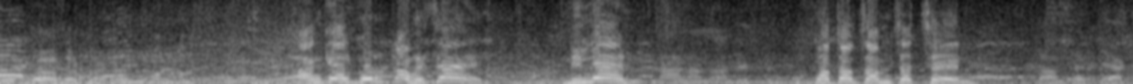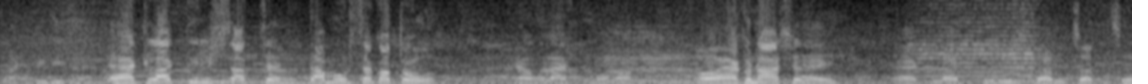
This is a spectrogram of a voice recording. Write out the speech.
চোদ্দ হাজার টাকা। আঙ্কেল গরুটা হয়েছে? নিলেন? কত দাম চাচ্ছেন? এক লাখ তিরিশ চাচ্ছেন। দাম উঠছে কত? ও এখনও আসে নাই। এক লাখ তিরিশ দাম চাচ্ছে।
